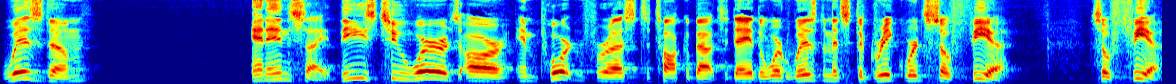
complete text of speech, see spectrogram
wisdom and insight. These two words are important for us to talk about today. The word wisdom, it's the Greek word Sophia. Sophia.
